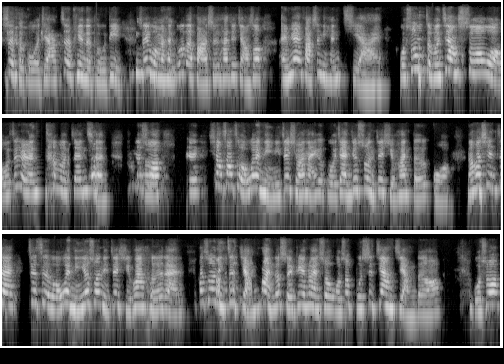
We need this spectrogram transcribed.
这个国家这片的土地。所以，我们很多的法师他就讲说：“哎，妙玉法师你很假哎。”我说：“你怎么这样说我？我这个人这么真诚。”他就说。像上次我问你，你最喜欢哪一个国家？你就说你最喜欢德国。然后现在这次我问你，又说你最喜欢荷兰。他说你这讲话你都随便乱说。我说不是这样讲的哦。我说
